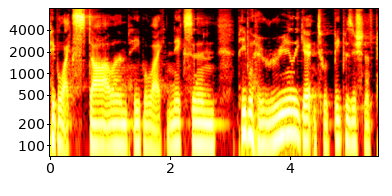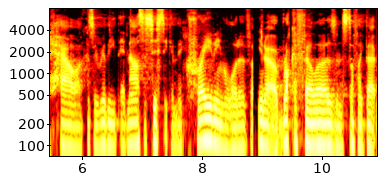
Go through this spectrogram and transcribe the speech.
people like Stalin, people like Nixon, people who really get into a big position of power because they're really they're narcissistic and they're craving a lot of you know Rockefellers and stuff like that,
